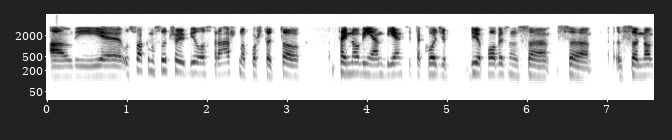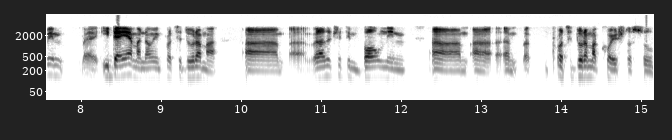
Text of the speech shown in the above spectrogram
ali je u svakom slučaju bilo strašno pošto je to taj novi ambijent je takođe bio povezan sa, sa, sa novim e, idejama, novim procedurama, a, različitim bolnim a, a, procedurama koji što su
